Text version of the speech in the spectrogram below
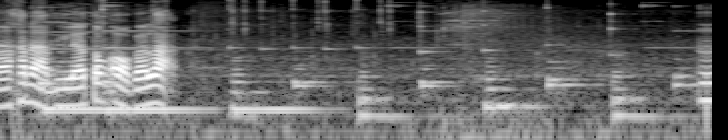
มาขนาดนี้แล้วต้องออกแล้วล่ะ โอ้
